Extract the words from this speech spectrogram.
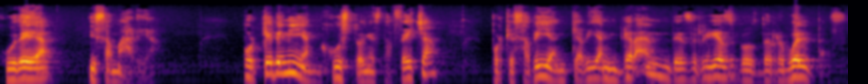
Judea y Samaria. ¿Por qué venían justo en esta fecha? Porque sabían que habían grandes riesgos de revueltas.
